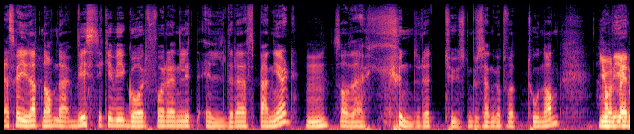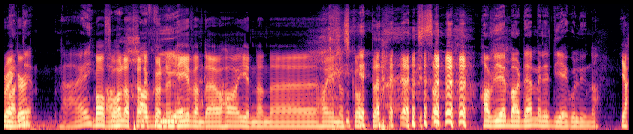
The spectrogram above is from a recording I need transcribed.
Jeg skal gi deg et navn. Ja. Hvis ikke vi går for en litt eldre Spaniard, Mm. så hadde jeg 100 000 gått for to navn. Ewan McGregor. Bardem- Nei. Bare for å holde tradisjonen levende og ha inn en, uh, ha inn en skotte. Javier Bardem eller Diego Luna. Ja.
